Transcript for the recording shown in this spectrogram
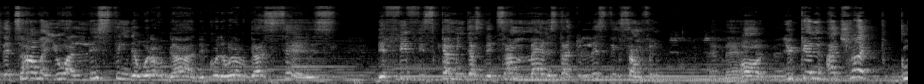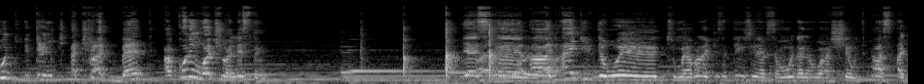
the time that you are listening the word of God because the word of God says the faith is coming just the time man start to listening something. Amen. Or Amen. you can attract good, you can attract bad according what you are listening. Yes, uh, I, I give the word to my brother because I think you have some word that I want to share with us. Ac-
